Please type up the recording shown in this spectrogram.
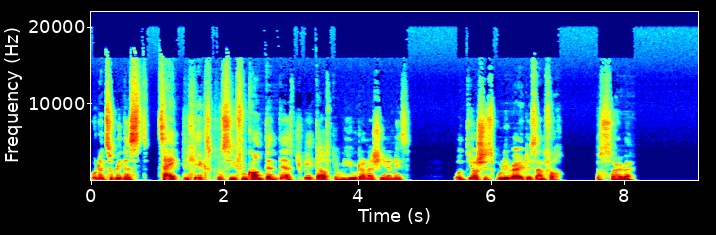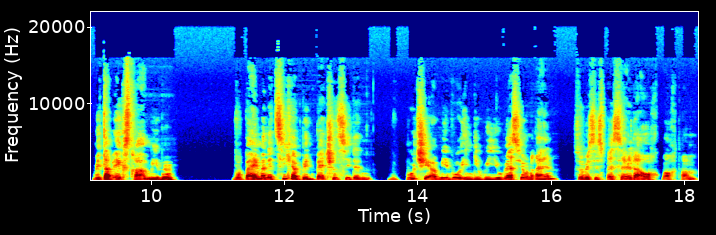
Oder zumindest zeitlich exklusiven Content, der erst später auf der Wii U dann erschienen ist. Und Yoshi's Woolly World ist einfach dasselbe. Mit einem extra Amiibo. Mhm. Wobei ich mir nicht sicher bin, batchen sie den Bucci Amiibo in die Wii U Version rein, so wie sie es bei Zelda auch gemacht haben?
